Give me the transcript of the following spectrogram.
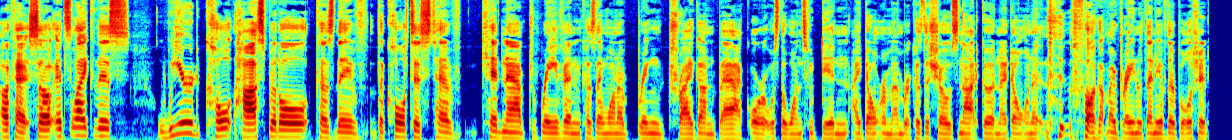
Okay, so it's like this weird cult hospital because they've the cultists have kidnapped Raven because they want to bring Trigon back, or it was the ones who didn't. I don't remember because the show's not good and I don't want to fog up my brain with any of their bullshit.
